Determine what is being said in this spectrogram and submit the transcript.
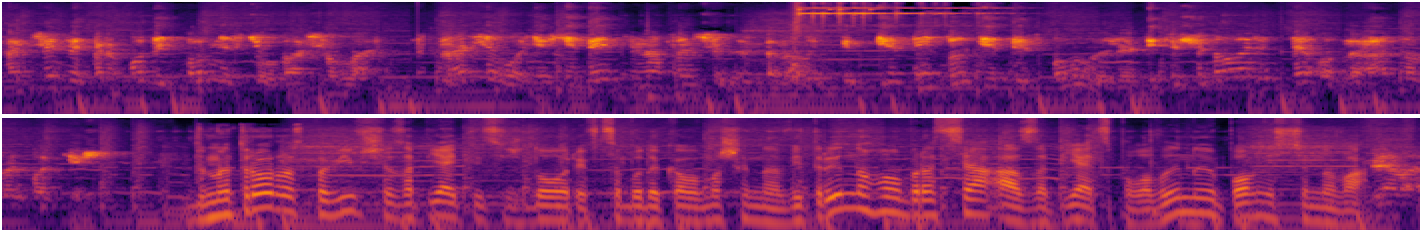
франшизи переходить повністю у вашу власність. На сьогоднішній день ціна франшизи становить від 5 до 5,5 тисячі доларів. Це одноразовий платіж. Дмитро розповів, що за 5 тисяч доларів це буде кавомашина вітринного образця, а за 5,5 повністю нова. Для вас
